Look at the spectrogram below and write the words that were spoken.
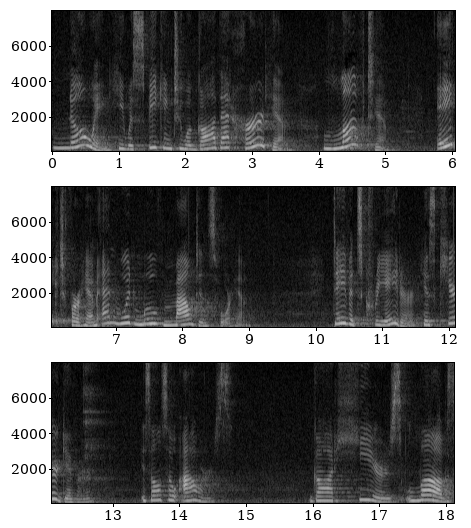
knowing he was speaking to a God that heard him, loved him, ached for him, and would move mountains for him. David's creator, his caregiver, is also ours. God hears, loves,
